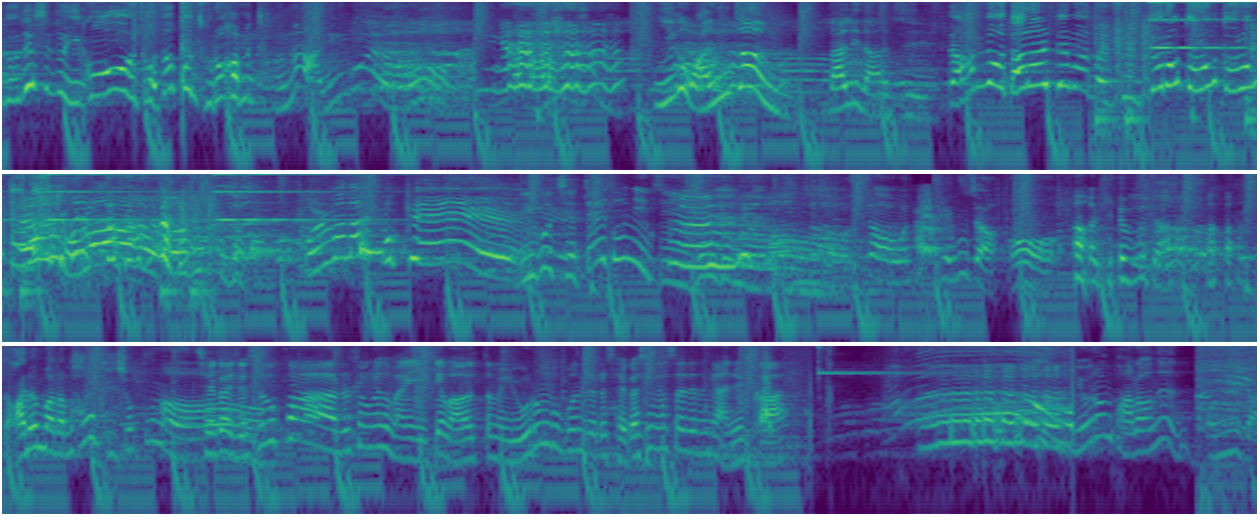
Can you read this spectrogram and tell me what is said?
노재 씨도 이거 저작권 들어가면 장난 아닌 거예요. 이거 완전 난리 나지. 나한명 따라할 때마다 지금 또롱또롱또롱또롱 이렇게 올라가면 얼마나 행복해. 이거 진짜 떼돈이지. 이 정도면. 진짜 완전 개부자. 어 아, 개부자. 나름아름 하고 계셨구나. 제가 이제 스우파를 통해서 만약 인기가 많았다면 이런 부분들을 제가 신경 써야 되는 게 아닐까. 이런 발언은 언니가.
